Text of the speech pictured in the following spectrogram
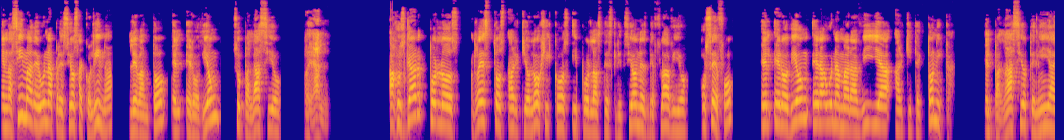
en la cima de una preciosa colina, levantó el Herodión su palacio real. A juzgar por los restos arqueológicos y por las descripciones de Flavio Josefo, el Herodión era una maravilla arquitectónica. El palacio tenía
